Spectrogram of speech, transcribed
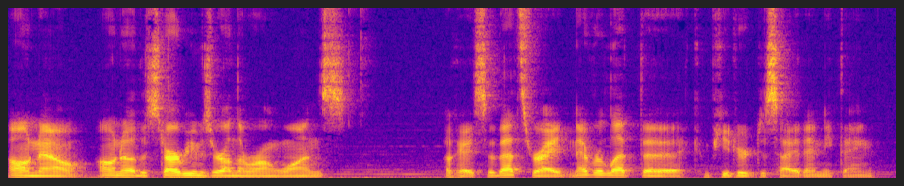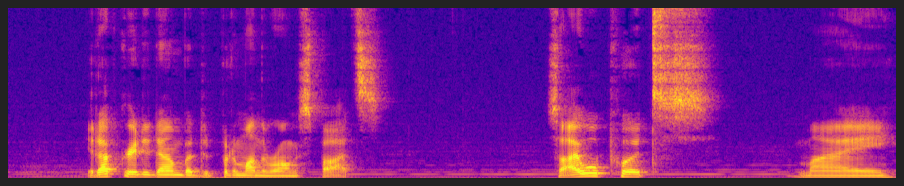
Oh no. Oh no, the star beams are on the wrong ones. Okay, so that's right. Never let the computer decide anything. It upgraded them, but it put them on the wrong spots. So I will put my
